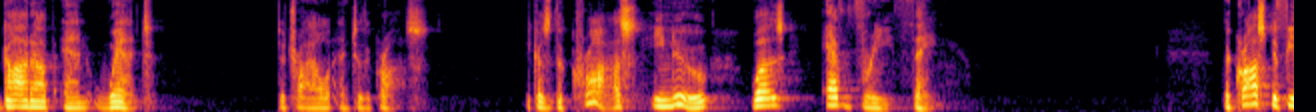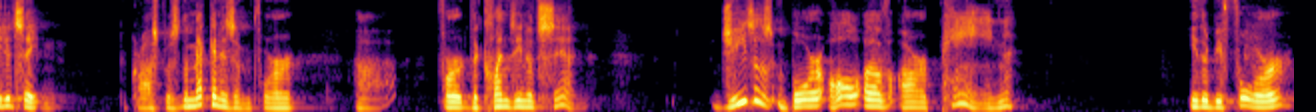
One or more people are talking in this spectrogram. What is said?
got up and went to trial and to the cross. Because the cross, he knew, was everything. The cross defeated Satan. The cross was the mechanism for, uh, for the cleansing of sin. Jesus bore all of our pain either before,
